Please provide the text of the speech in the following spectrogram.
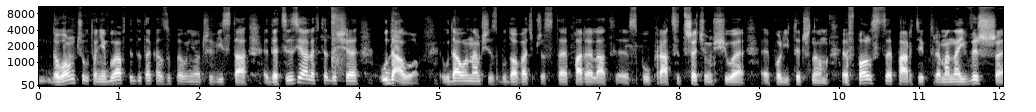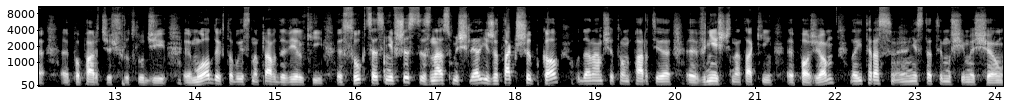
dołączył. To nie była wtedy taka zupełnie oczywista decyzja, ale wtedy się udało. Udało nam się zbudować przez te parę lat e, współpracy trzecią siłę e, polityczną w Polsce, partię, która ma najwyższe e, poparcie wśród ludzi młodych. To jest naprawdę wielki sukces. Nie wszyscy z nas myśleli, że tak szybko uda nam się tą partię wnieść na taki poziom. No i teraz niestety musimy się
